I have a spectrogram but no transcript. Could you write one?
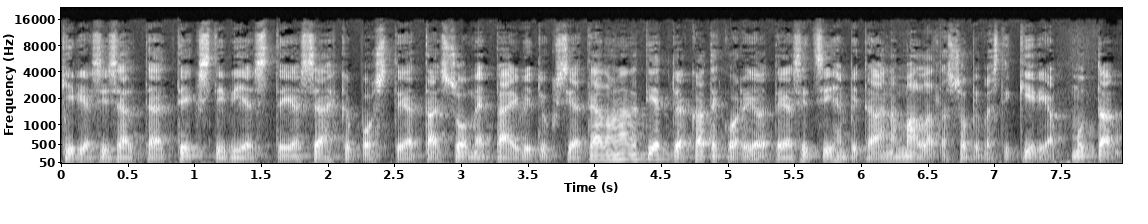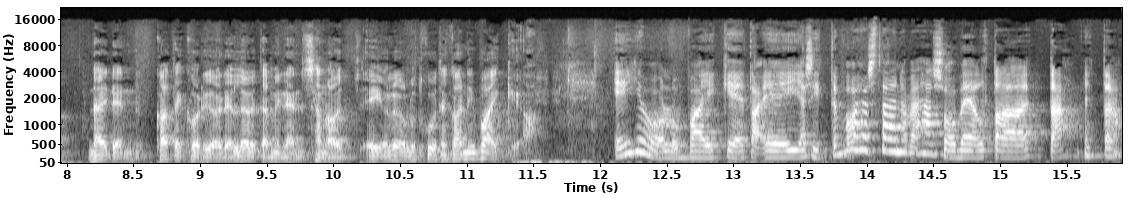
kirja sisältää tekstiviestejä, sähköposteja tai somepäivityksiä. Täällä on aina tiettyjä kategorioita ja sitten siihen pitää aina mallata sopivasti kirja. Mutta näiden kategorioiden löytäminen, sanoit, ei ole ollut kuitenkaan niin vaikeaa. Ei ole ollut vaikeaa, ei. Ja sitten voihan sitä aina vähän soveltaa, että, että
